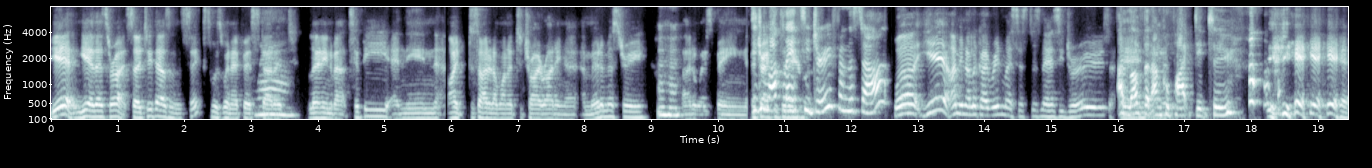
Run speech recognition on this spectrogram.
Yeah, yeah, that's right. So 2006 was when I first started learning about Tippy. And then I decided I wanted to try writing a, a murder mystery. Mm-hmm. I'd always been. Did you love Nancy Drew from the start? Well, yeah. I mean, I, look, I read my sister's Nancy Drew's. I love that Uncle Pike did too. yeah, yeah, yeah.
